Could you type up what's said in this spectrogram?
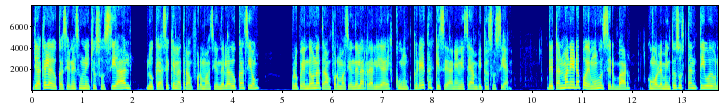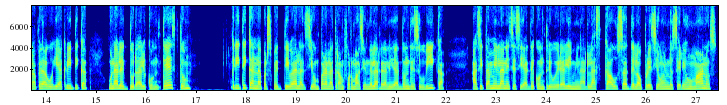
ya que la educación es un hecho social, lo que hace que en la transformación de la educación propenda una transformación de las realidades concretas que se dan en ese ámbito social. De tal manera podemos observar como elemento sustantivo de una pedagogía crítica una lectura del contexto, crítica en la perspectiva de la acción para la transformación de la realidad donde se ubica, así también la necesidad de contribuir a eliminar las causas de la opresión en los seres humanos.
